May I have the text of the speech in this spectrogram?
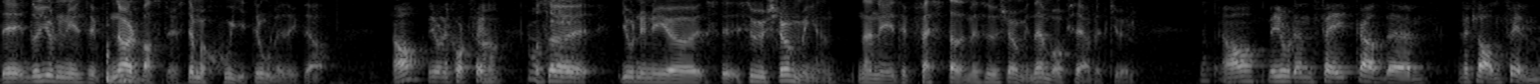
det, då gjorde ni typ Nerdbusters. Det var skitroligt tyckte jag. Ja, det gjorde en kortfilm. Ja. Och så gjorde ni ju s- surströmmingen. När ni typ festade med surströmming. Den var också jävligt kul. Ja, vi gjorde en fejkad eh, reklamfilm.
